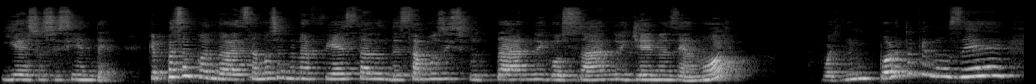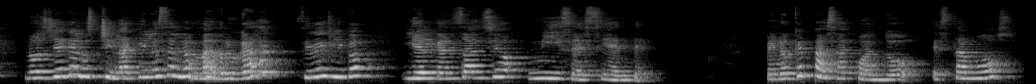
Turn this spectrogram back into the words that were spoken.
Y eso se siente. ¿Qué pasa cuando estamos en una fiesta donde estamos disfrutando y gozando y llenas de amor? Pues no importa que nos dé, nos lleguen los chilaquiles en la madrugada. ¿Sí me explico? Y el cansancio ni se siente. Pero ¿qué pasa cuando estamos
